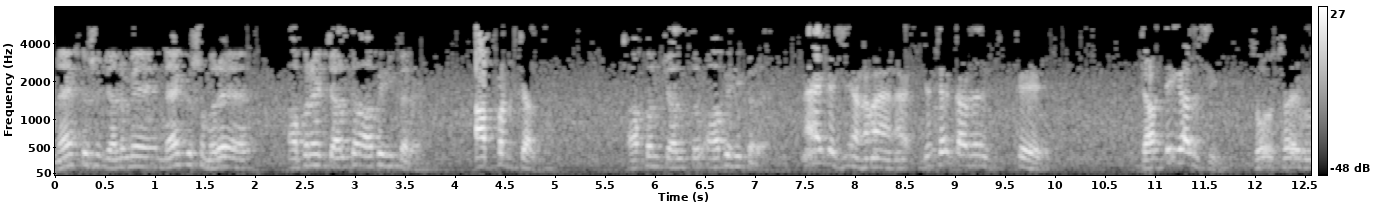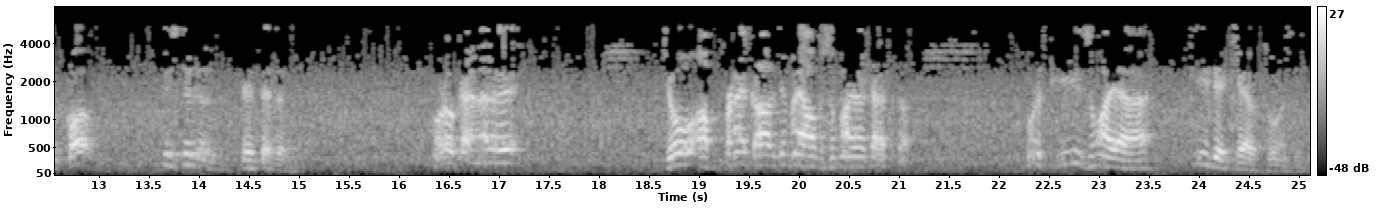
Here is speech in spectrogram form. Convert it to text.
ਨੈ ਕਿਛ ਜਨਮੇ ਨੈ ਕਿਛ ਮਰੇ ਆਪਣੇ ਚਲਤ ਆਪ ਹੀ ਕਰੇ। ਆਪਨ ਚੱਲ ਆਪਨ ਚਲਤ ਆਪ ਹੀ ਕਰੇ। ਨਾ ਕਿਸੇ ਜਨਮੈ ਨਾ ਜਿੱਥੇ ਕਰ ਕੇ ਡਰਦੀ ਗੱਲ ਸੀ ਸੋ ਸਾਹਿਬ ਕੋ ਕਿਸ ਤੇ ਗੱਲ ਕਹਿੰਦੇ ਤੇ ਹੁਣ ਉਹ ਕਹਿੰਦਾ ਰਹੇ ਜੋ ਆਪਣੇ ਕਾਰਜ ਮੈਂ ਆਪ ਸਮਾਇਆ ਕਹਿੰਦਾ ਹੁਣ ਕੀ ਸਮਾਇਆ ਕੀ ਦੇਖਿਆ ਉਥੋਂ ਅਸੀਂ?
